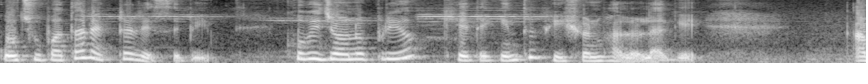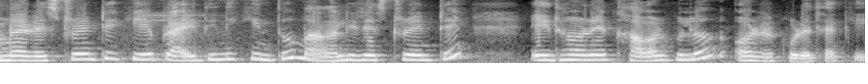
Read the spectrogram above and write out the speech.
কচু পাতার একটা রেসিপি খুবই জনপ্রিয়, খেতে কিন্তু ভীষণ ভালো লাগে। আমরা রেস্টুরেন্টে গিয়ে প্রায় দিনই কিন্তু বাঙালি রেস্টুরেন্টে এই ধরনের খাবারগুলো অর্ডার করে থাকি।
